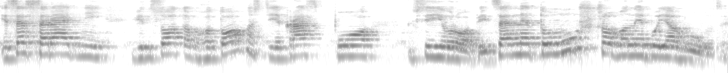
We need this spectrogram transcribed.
І це середній відсоток готовності якраз по всій Європі. І це не тому, що вони боягузи,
